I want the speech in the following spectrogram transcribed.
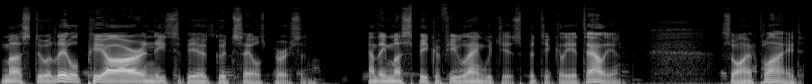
must do a little PR and needs to be a good salesperson. And they must speak a few languages, particularly Italian. So I applied,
